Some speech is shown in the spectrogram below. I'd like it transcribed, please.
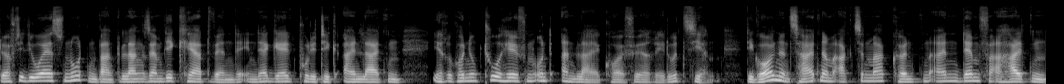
dürfte die US-Notenbank langsam die Kehrtwende in der Geldpolitik einleiten, ihre Konjunkturhilfen und Anleihekäufe reduzieren. Die goldenen Zeiten am Aktienmarkt könnten einen Dämpfer erhalten.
